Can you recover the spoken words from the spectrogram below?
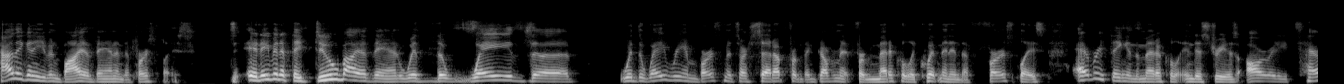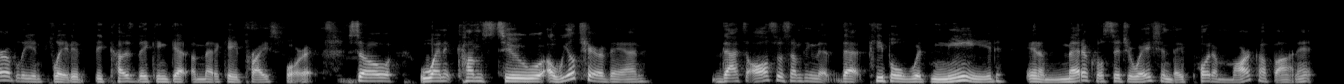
How are they going to even buy a van in the first place? And even if they do buy a van with the way the with the way reimbursements are set up from the government for medical equipment in the first place, everything in the medical industry is already terribly inflated because they can get a Medicaid price for it. So when it comes to a wheelchair van, that's also something that that people would need in a medical situation. They put a markup on it,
